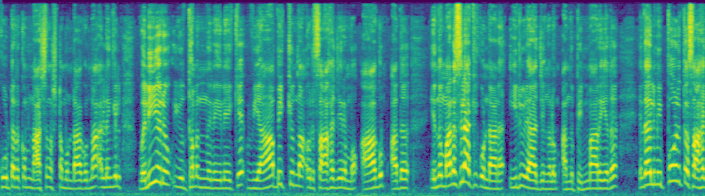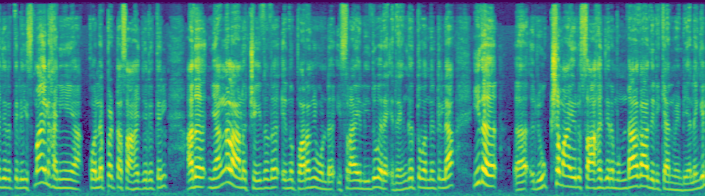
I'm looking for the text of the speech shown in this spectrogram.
കൂട്ടർക്കും നാശനഷ്ടം ഉണ്ടാകുന്ന അല്ലെങ്കിൽ വലിയൊരു യുദ്ധം എന്ന നിലയിലേക്ക് വ്യാപിക്കുന്ന ഒരു സാഹചര്യം ആകും അത് എന്ന് മനസ്സിലാക്കിക്കൊണ്ടാണ് ഇരു രാജ്യങ്ങളും അന്ന് പിന്മാറിയത്. എന്തായാലും ഇപ്പോഴത്തെ സാഹചര്യത്തിൽ ഇസ്മായിൽ ഹനിയ കൊല്ലപ്പെട്ട സാഹചര്യത്തിൽ അത് ഞങ്ങളാണ് ചെയ്തത് എന്ന് പറഞ്ഞുകൊണ്ട് ഇസ്രായേൽ ഇതുവരെ രംഗത്ത് വന്നിട്ടില്ല. ഇത് രൂക്ഷമായൊരു സാഹചര്യം ഉണ്ടാകാതിരിക്കാൻ വേണ്ടി അല്ലെങ്കിൽ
